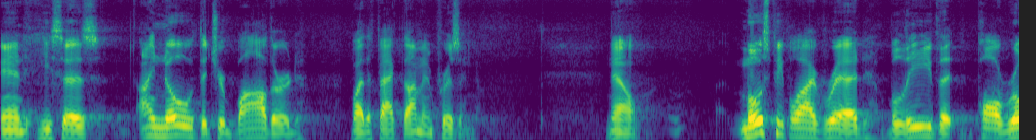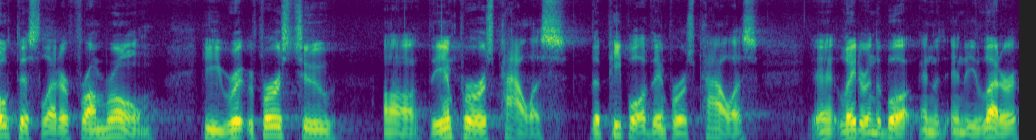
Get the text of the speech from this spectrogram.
and he says, I know that you're bothered by the fact that I'm in prison. Now, most people I've read believe that Paul wrote this letter from Rome. He re- refers to uh, the emperor's palace, the people of the emperor's palace, uh, later in the book, in the, in the letter,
